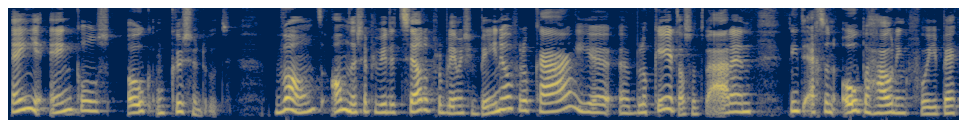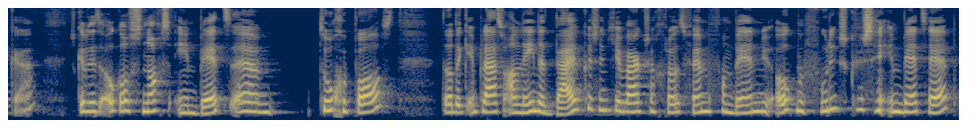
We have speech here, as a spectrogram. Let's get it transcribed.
en je enkels ook een kussen doet. Want anders heb je weer hetzelfde probleem als je benen over elkaar. Je uh, blokkeert als het ware en niet echt een open houding voor je bekken. Ik heb dit ook al s'nachts in bed uh, toegepast dat ik in plaats van alleen dat buikkussentje waar ik zo'n groot fan van ben, nu ook mijn voedingskussen in bed heb.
